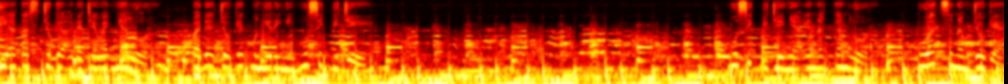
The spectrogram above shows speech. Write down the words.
Di atas juga ada ceweknya lur, pada joget mengiringi musik DJ. Musik DJ-nya enak kan lur, buat senam joget.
